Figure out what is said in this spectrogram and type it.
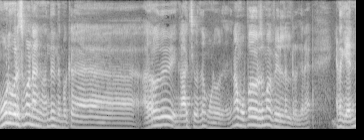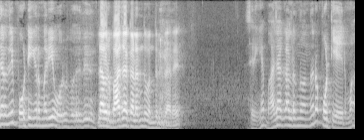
மூணு வருஷமாக நாங்கள் வந்து இந்த பக்க அதாவது எங்கள் ஆட்சி வந்து மூணு வருஷம். நான் முப்பது வருஷமாக ஃபீல்டில் இருக்கிறேன். எனக்கு எந்த இடத்துலையும் போட்டிங்கிற மாதிரியே ஒரு இது இல்லை. அவர் பாஜகல இருந்து வந்திருக்கிறாரு. சரிங்க பாஜகலேருந்து வந்தோன்னா போட்டி ஆயிருமா?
